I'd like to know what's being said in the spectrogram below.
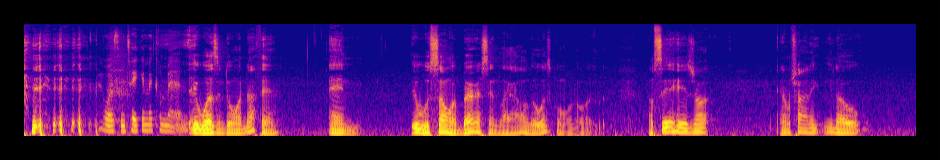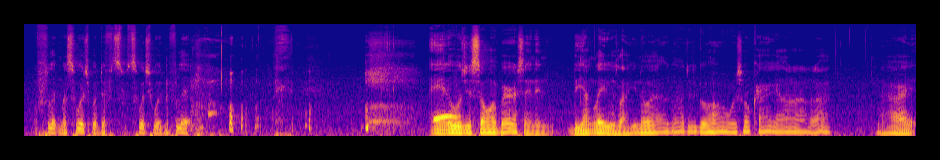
it wasn't taking the command. It wasn't doing nothing, and it was so embarrassing. Like I don't know what's going on. I'm sitting here drunk, and I'm trying to, you know, flip my switch, but the switch wouldn't flip. and it was just so embarrassing. And the young lady was like, "You know what? I'll, just go home. It's okay." All right.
